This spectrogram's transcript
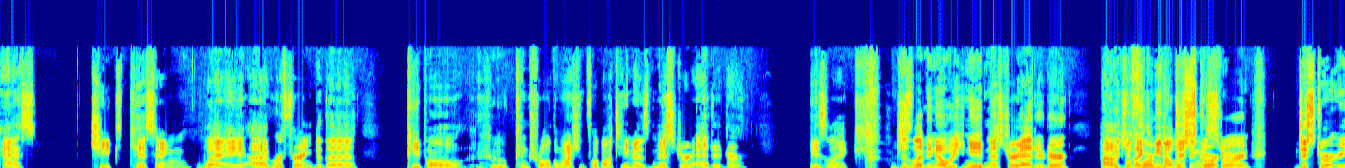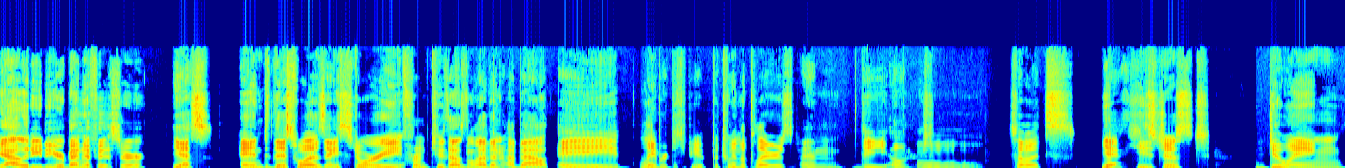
ass cheek kissing way, uh, referring to the people who control the Washington football team as Mr. Editor. He's like, just let me know what you need, Mr. Editor. How uh, would you like before to publishing the story. Distort reality to your benefit, sir. Yes. And this was a story from 2011 about a labor dispute between the players and the owners. Oh, So it's, yeah, he's just doing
